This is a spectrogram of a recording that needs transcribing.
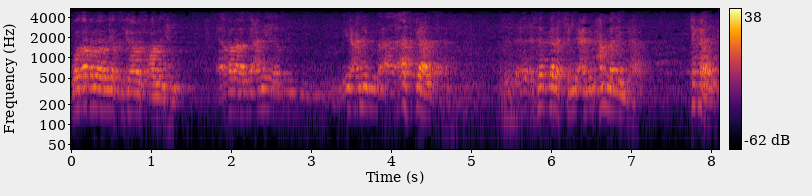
والأغلال التي كانت عليهم. أغلال يعني يعني أثقال ثقلت يعني محملين بها. تكاليف.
